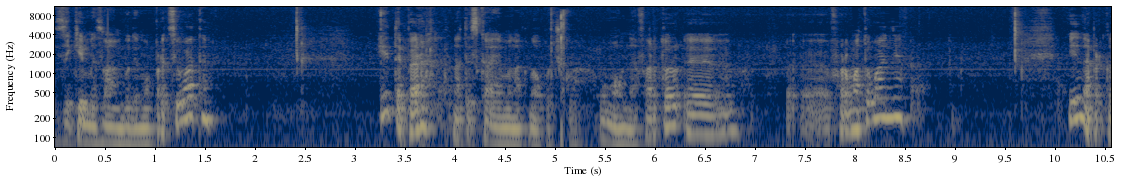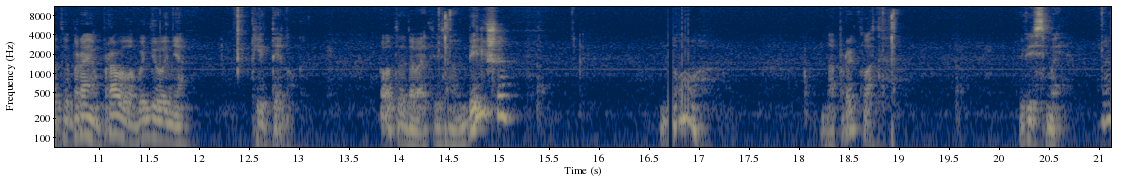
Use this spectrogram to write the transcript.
з яким ми з вами будемо працювати. І тепер натискаємо на кнопочку Умовне е, е, форматування. І, наприклад, вибираємо правило виділення клітинок. От давайте візьмемо більше. Ну, наприклад, 8. Так?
